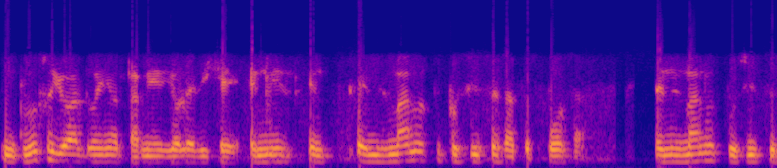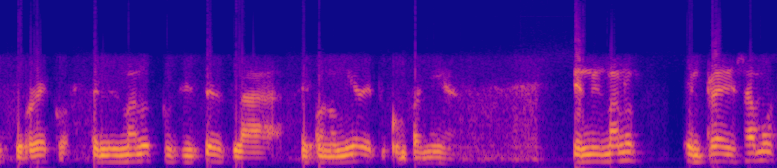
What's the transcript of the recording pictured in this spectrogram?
Incluso yo al dueño también, yo le dije, en mis, en, mis manos tú pusiste a tu esposa, en mis manos pusiste tu récord, en mis manos pusiste la economía de tu compañía, en mis manos empezamos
